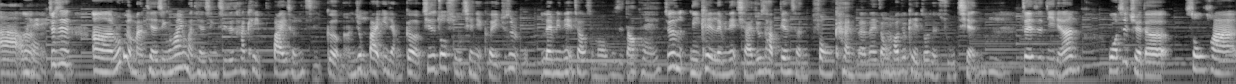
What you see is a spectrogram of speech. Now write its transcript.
啊，OK，就是呃，如果有满天星的话，因为满天星其实它可以掰成几个嘛，你就掰一两个，其实做书签也可以，就是 laminate 叫什么我不知道，OK，就是你可以 laminate 起来，就是它变成风干的那种，然后就可以做成书签，嗯，这是第一点。但我是觉得收花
